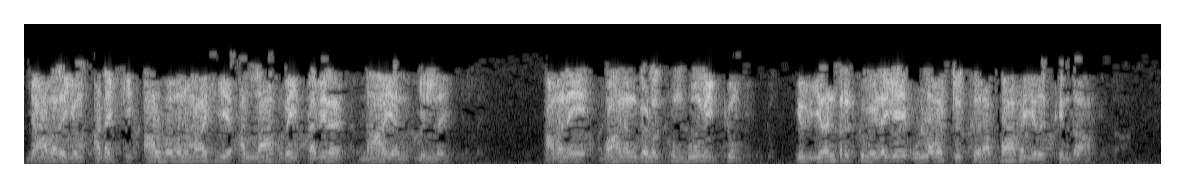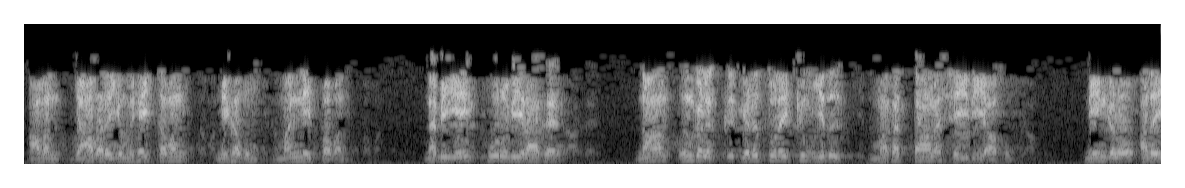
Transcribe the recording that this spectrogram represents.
யாவரையும் அடக்கி ஆள்பவனுமாகிய அல்லாஹுவை தவிர நாயன் இல்லை. அவனே வானங்களுக்கும் பூமிக்கும் இவ் இரண்டிற்கும் இடையே உள்ளவற்றுக்கு ரப்பாக இருக்கின்றான். அவன் யாவரையும் மிகைத்தவன் மிகவும் மன்னிப்பவன். நபியே கூறுவீராக நான் உங்களுக்கு எடுத்துரைக்கும் இது மகத்தான செய்தியாகும். நீங்களோ அதை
